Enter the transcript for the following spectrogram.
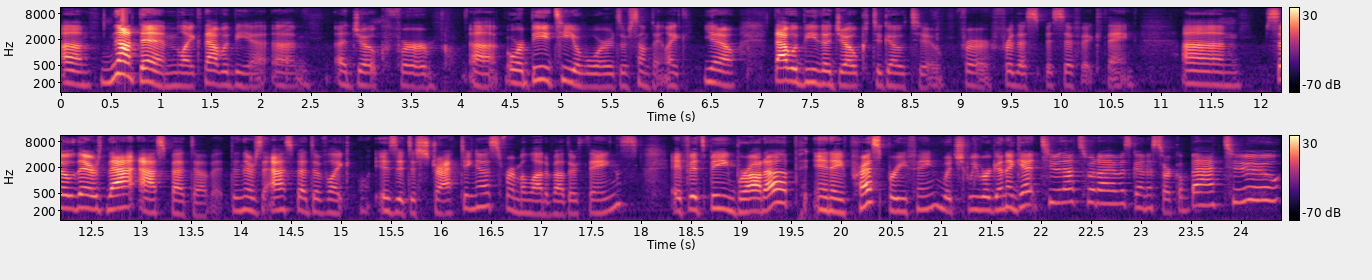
um, not them. Like that would be a um, a joke for uh, or BT Awards or something. Like you know, that would be the joke to go to for for this specific thing. Um, so there's that aspect of it. Then there's the aspect of like, is it distracting us from a lot of other things? If it's being brought up in a press briefing, which we were going to get to, that's what I was going to circle back to.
